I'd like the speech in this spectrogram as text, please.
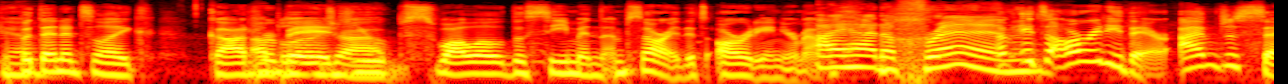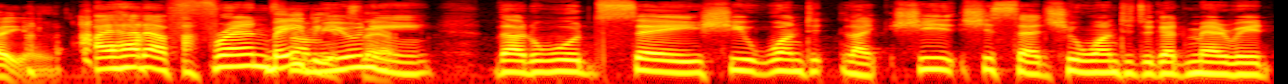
yeah. but then it's like. God A forbid you swallow the semen. I'm sorry, that's already in your mouth. I had a friend. it's already there. I'm just saying. I had a friend Maybe from it's uni that would say she wanted, like she she said she wanted to get married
